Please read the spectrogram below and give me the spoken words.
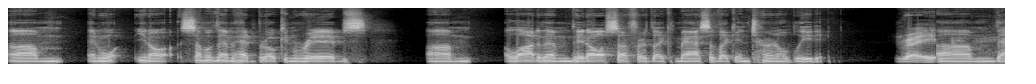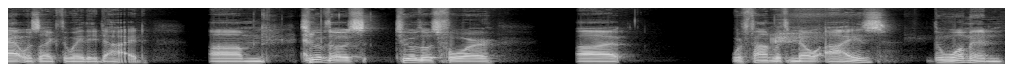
um, and you know some of them had broken ribs. Um, a lot of them they'd all suffered like massive like internal bleeding. Right. Um, that was like the way they died. Um, two of those, two of those four, uh, were found with no eyes. The woman,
